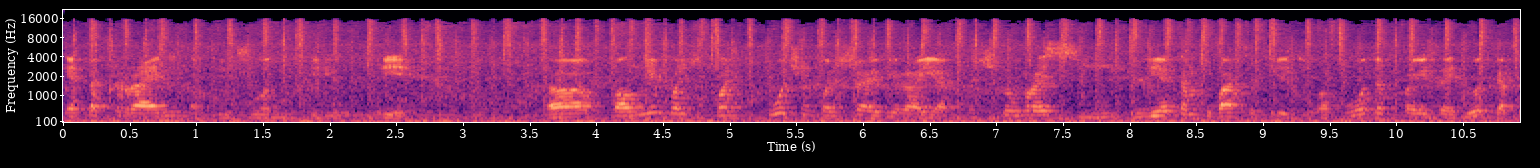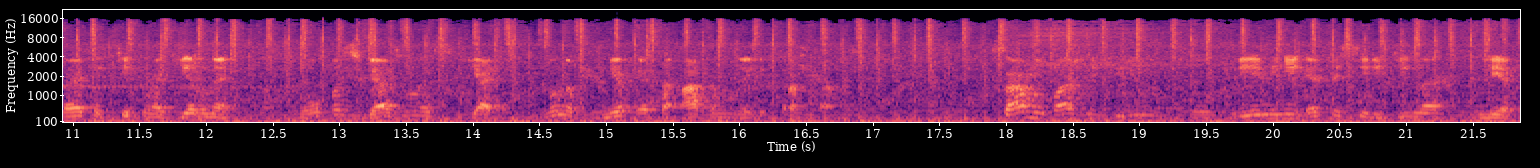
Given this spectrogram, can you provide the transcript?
Это крайне напряженный период времени. А, вполне больш, очень большая вероятность, что в России летом 23 года произойдет какая-то техногенная катастрофа, связанная с ядером. Ну, например, это атомная электростанция. Самый важный период времени – это середина лета.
